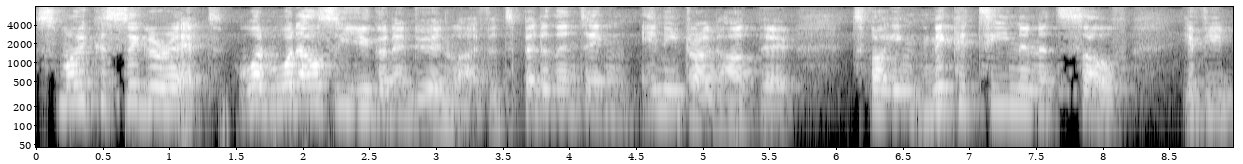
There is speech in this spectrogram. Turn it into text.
Smoke a cigarette. What What else are you gonna do in life? It's better than taking any drug out there. It's fucking nicotine in itself. If you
